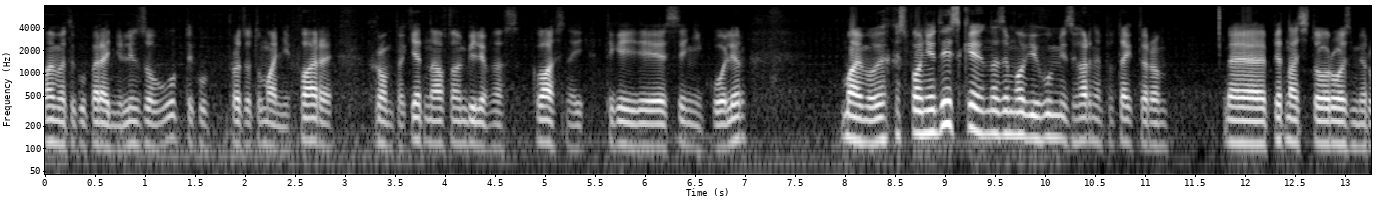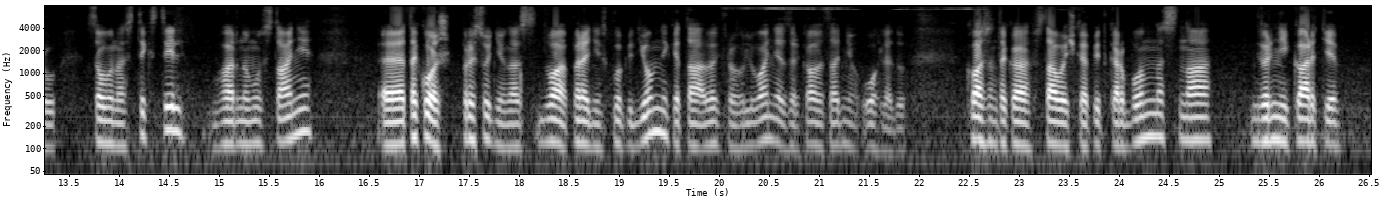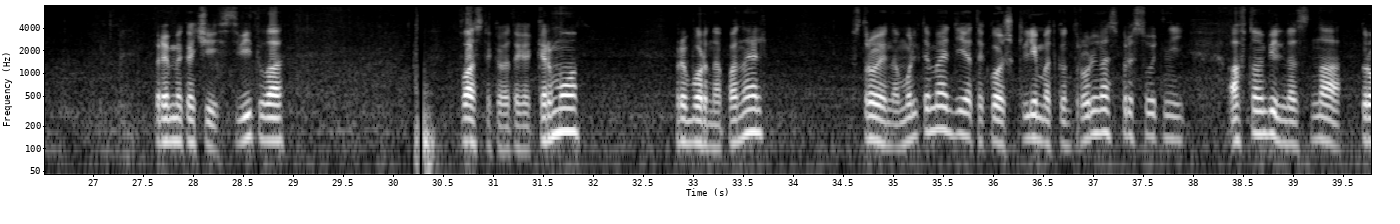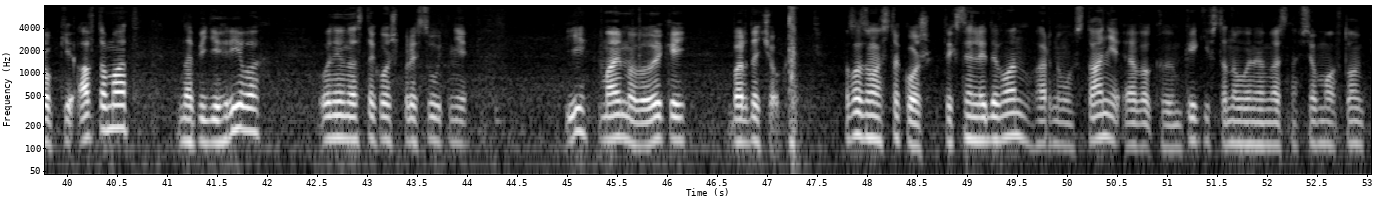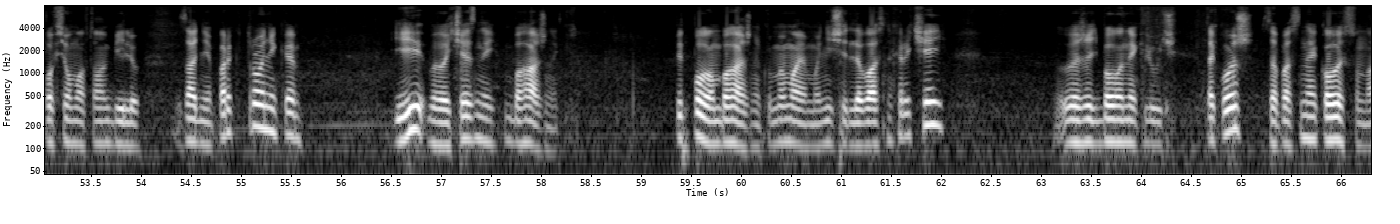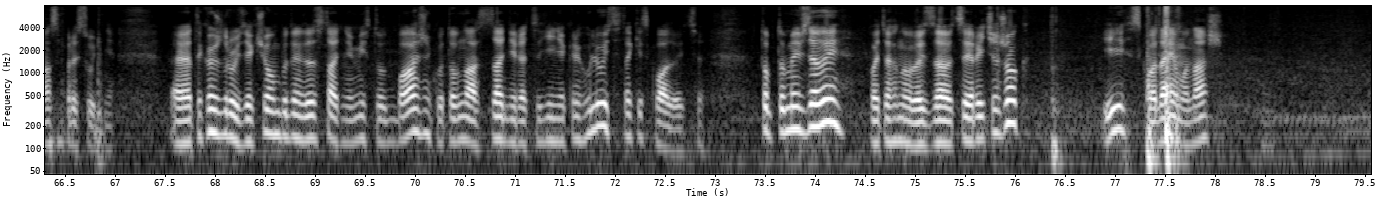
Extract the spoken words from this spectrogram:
Маємо таку передню лінзову оптику, протитуманні фари, хром-пакет на автомобілі. У нас класний такий е, синій колір. Маємо легкосплавні диски на зимовій гумі з гарним протектором е, 15 розміру. Це у нас текстиль в гарному стані. Е, Також присутні у нас два передні склопідйомники та електрорегулювання зеркал заднього огляду. Класна така вставочка під карбон у нас на дверній карті. Перемикачі світла, пластикове таке кермо, приборна панель, встроєна мультимедія, також клімат-контроль у нас присутній. Автомобіль у нас на коробці автомат, на підігрівах. Вони у нас також присутні. І маємо великий бардачок. Позаду у нас також текстильний диван в гарному стані, ева климки, які встановлені у нас на всьому автомобілі, по всьому автомобілю, задні парктроніки і величезний багажник. Під полом багажнику ми маємо ніші для власних речей, лежить балоний ключ. Також запасне колесо у нас присутнє. Е, також, друзі, якщо вам буде недостатньо місця в багажнику, то в нас задній ряд сидінь як регулюється, так і складується. Тобто ми взяли, потягнули за цей рычажок і складаємо наш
